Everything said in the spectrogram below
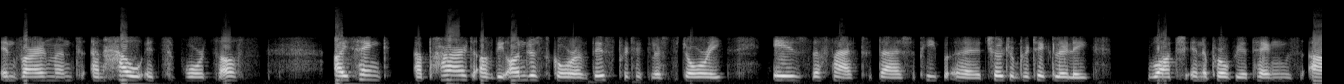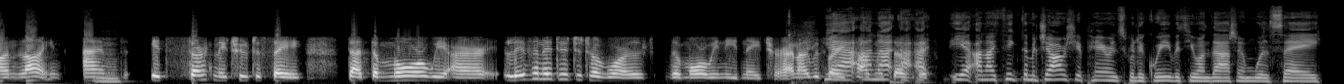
environment and how it supports us. I think a part of the underscore of this particular story is the fact that people, uh, children particularly, watch inappropriate things online, and mm. it's certainly true to say that the more we are live in a digital world, the more we need nature. And I was very yeah, cognizant and I, I, yeah, and I think the majority of parents will agree with you on that and will say,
